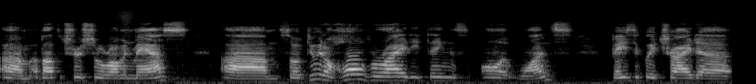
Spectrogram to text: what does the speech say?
um, about the traditional Roman Mass. Um, so I'm doing a whole variety of things all at once. Basically, try to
